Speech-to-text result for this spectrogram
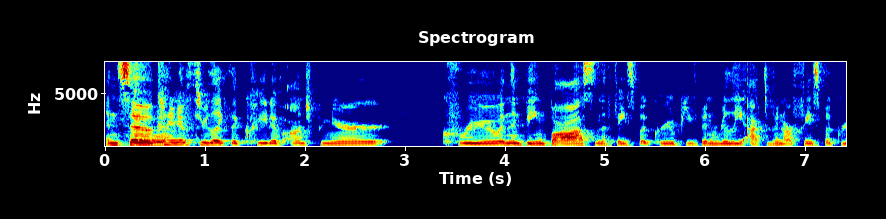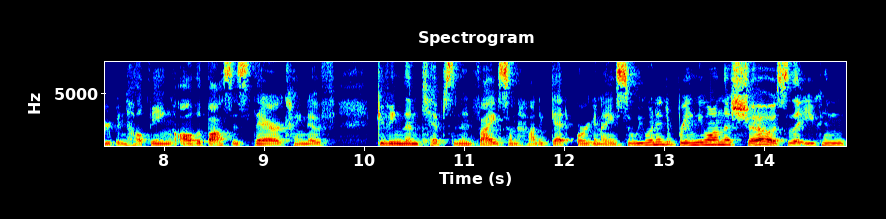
And so, So- kind of through like the creative entrepreneur crew and then being boss in the Facebook group, you've been really active in our Facebook group and helping all the bosses there, kind of giving them tips and advice on how to get organized. So, we wanted to bring you on the show so that you can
